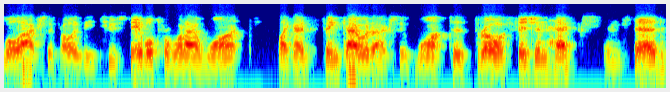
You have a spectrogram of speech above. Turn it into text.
will actually probably be too stable for what I want. Like I think I would actually want to throw a fission hex instead.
